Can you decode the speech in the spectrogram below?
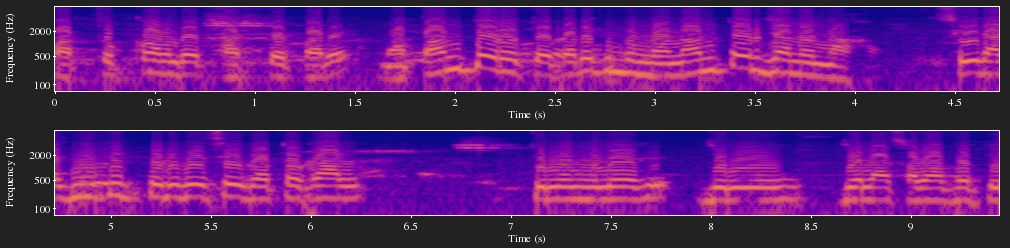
পার্থক্য আমাদের থাকতে পারে। মতান্তর হতে পারে, কিন্তু মনান্তর যেন না হয়। সেই রাজনৈতিক পরিবেশে গতকাল তৃণমূলের যিনি জেলা সভাপতি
